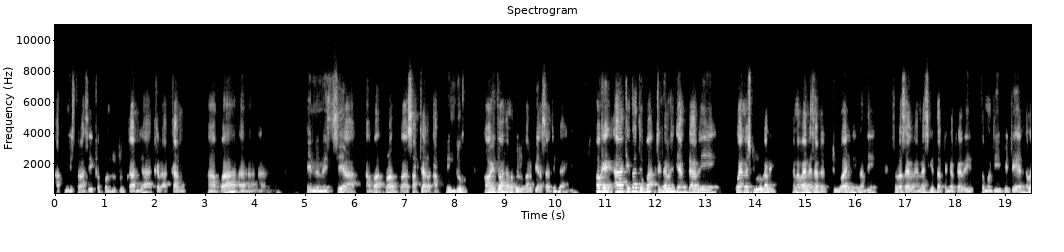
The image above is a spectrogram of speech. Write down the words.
administrasi kependudukannya gerakan apa uh, Indonesia apa Prof, sadar adminduk oh, itu akan lebih luar biasa juga ini. Oke, uh, kita coba dengar yang dari WNS dulu kali. Karena WNS ada dua ini nanti selesai WNS kita dengar dari teman di PDN. Kalau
